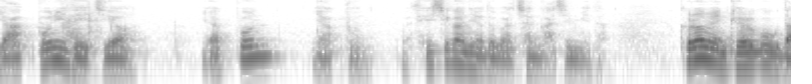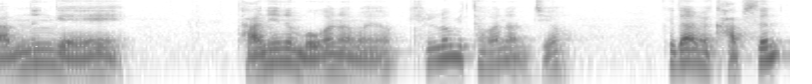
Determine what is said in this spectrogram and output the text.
약분이 되지요. 약분, 약분. 3시간이어도 마찬가지입니다. 그러면 결국 남는 게 단위는 뭐가 남아요? 킬로미터가 남지요. 그 다음에 값은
